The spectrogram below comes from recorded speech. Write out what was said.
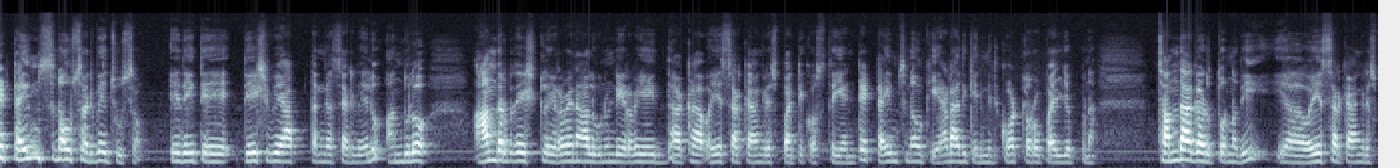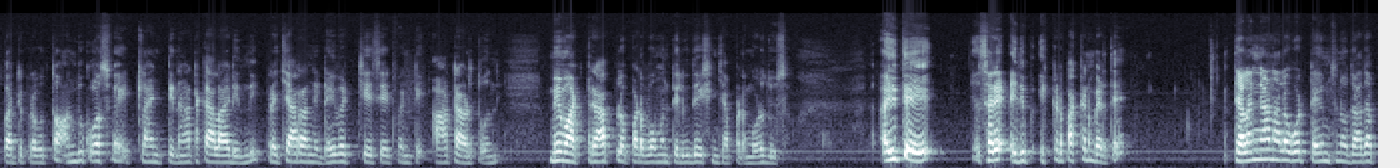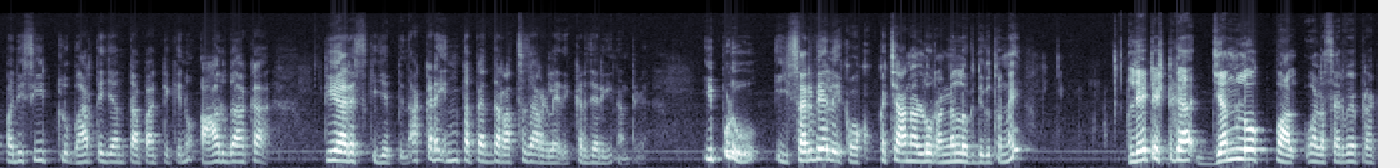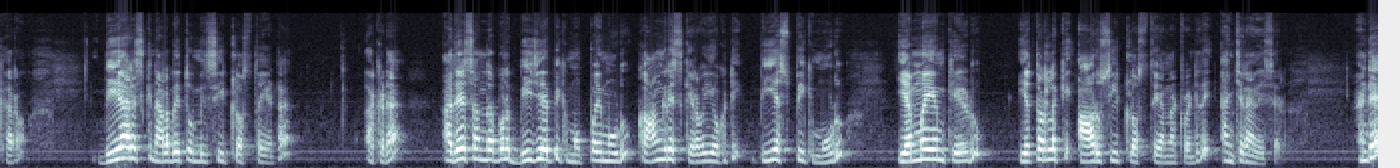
మొన్ననే times now survey చూసాం. ఏదైతే దేశవ్యాప్తంగా సర్వేలు అందులో ఆంధ్రప్రదేశ్లో ఇరవై నాలుగు నుండి ఇరవై ఐదు దాకా వైఎస్ఆర్ కాంగ్రెస్ పార్టీకి వస్తాయి అంటే టైమ్స్ నౌకి ఏడాదికి ఎనిమిది కోట్ల రూపాయలు చొప్పున చందా గడుతున్నది వైఎస్ఆర్ కాంగ్రెస్ పార్టీ ప్రభుత్వం. అందుకోసమే ఇట్లాంటి నాటకాలు ఆడింది ప్రచారాన్ని డైవర్ట్ చేసేటువంటి ఆట ఆడుతోంది. మేము ఆ ట్రాప్లో పడబోమని తెలుగుదేశం చెప్పడం కూడా చూసాం. అయితే సరే ఇది ఇక్కడ పక్కన పెడితే తెలంగాణలో కూడా టైమ్స్ను దాదాపు పది సీట్లు భారతీయ జనతా పార్టీకిను ఆరు దాకా టీఆర్ఎస్కి చెప్పింది. అక్కడ ఇంత పెద్ద రచ్చ జరగలేదు ఇక్కడ జరిగినంతగా. ఇప్పుడు ఈ సర్వేలు ఒక్కొక్క ఛానళ్ళు రంగంలోకి దిగుతున్నాయి. లేటెస్ట్గా జన్ లోక్పాల్ వాళ్ళ సర్వే ప్రకారం బీఆర్ఎస్కి నలభై తొమ్మిది సీట్లు వస్తాయట అక్కడ. అదే సందర్భంలో బీజేపీకి ముప్పై మూడు కాంగ్రెస్కి ఇరవై ఒకటి బీఎస్పీకి మూడు ఎంఐఎంకి ఏడు ఇతరులకి ఆరు సీట్లు వస్తాయి అన్నటువంటిది అంచనా వేశారు. అంటే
